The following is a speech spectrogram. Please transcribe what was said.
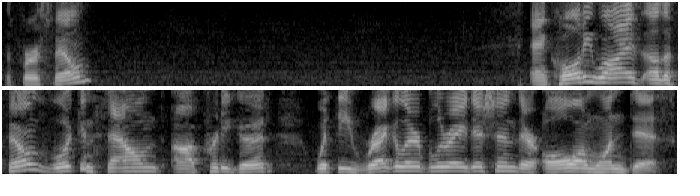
the first film. And quality-wise, uh, the films look and sound uh, pretty good. With the regular Blu-ray edition, they're all on one disc.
